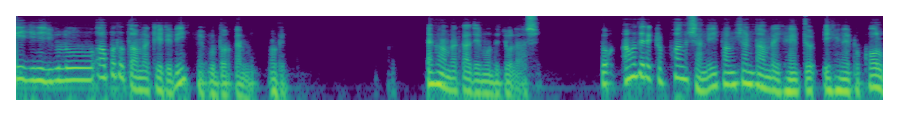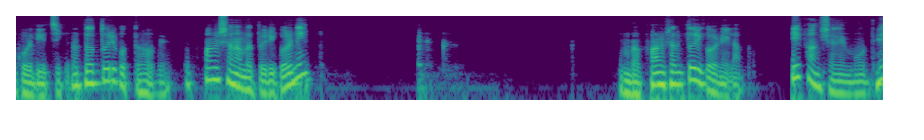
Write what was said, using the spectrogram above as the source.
এই জিনিসগুলো আপাতত আমরা কেটে দিই এগুলো দরকার নেই ওকে এখন আমরা কাজের মধ্যে চলে আসি। তো আমাদের একটা ফাংশন এই ফাংশনটা আমরা এখানে তো, এখানে একটু কল করে দিয়েছি। তো তৈরি করতে হবে। তো ফাংশন আমরা তৈরি করে নিই। আমরা ফাংশন তৈরি করে নিলাম। এই ফাংশনের মধ্যে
